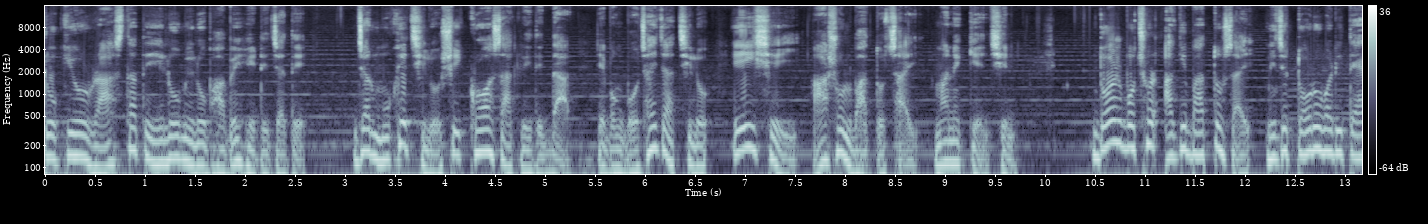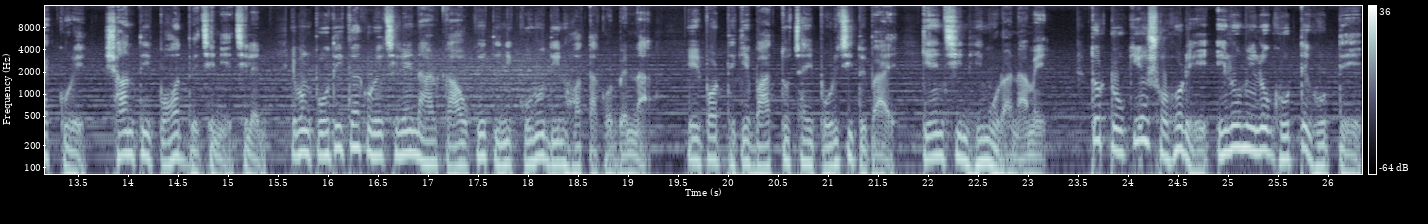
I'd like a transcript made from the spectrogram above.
টোকিওর রাস্তাতে এলোমেলোভাবে হেঁটে যেতে, যার মুখে ছিল সেই ক্রস আকৃতির দাগ এবং বোঝাই যাচ্ছিল এই সেই আসল বাদ্যসাই মানে কেনছিন দশ বছর আগে বাদ্যসাই নিজের তরবারি ত্যাগ করে শান্তির পথ বেছে নিয়েছিলেন এবং প্রতিজ্ঞা করেছিলেন আর কাউকে তিনি কোনো দিন হত্যা করবেন না। এরপর থেকে বাদ্যসাই পরিচিত পায় কেনশিন হিমুরা নামে। তো টোকিও শহরে এলোমেলো ঘুরতে ঘুরতে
